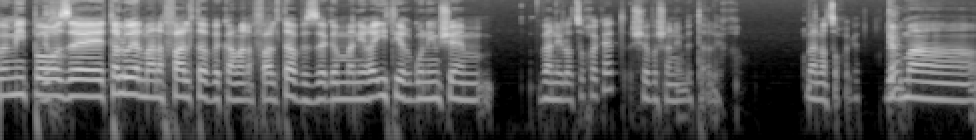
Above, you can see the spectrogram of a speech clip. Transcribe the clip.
ומפה יכול- זה תלוי על מה נפלת וכמה נפלת, וזה גם, אני ראיתי ארגונים שהם, ואני לא צוחקת, שבע שנים בתהליך. ואני לא צוחקת. כן. דוגמה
